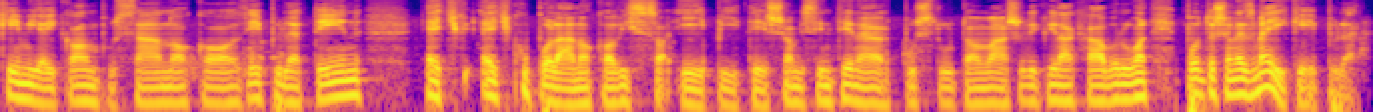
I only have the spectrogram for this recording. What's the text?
kémiai kampuszának az épületén egy, egy kupolának a visszaépítése, ami szintén elpusztult a második világháborúban. Pontosan ez melyik épület?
